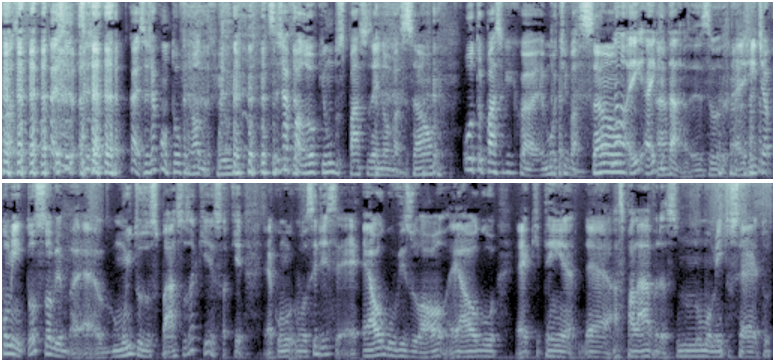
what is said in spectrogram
Caio, você, você, já, Caio, você já contou o final do filme, você já falou que um dos passos é inovação. Outro passo que é motivação. Não, aí, aí que ah. tá. A gente já comentou sobre é, muitos dos passos aqui, só que é como você disse, é, é algo visual, é algo é, que tem é, as palavras no momento certo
